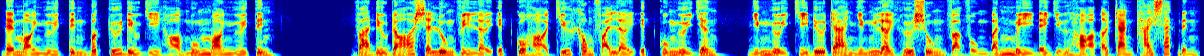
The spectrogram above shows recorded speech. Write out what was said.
để mọi người tin bất cứ điều gì họ muốn mọi người tin. Và điều đó sẽ luôn vì lợi ích của họ chứ không phải lợi ích của người dân, những người chỉ đưa ra những lời hứa suông và vụn bánh mì để giữ họ ở trạng thái xác định,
